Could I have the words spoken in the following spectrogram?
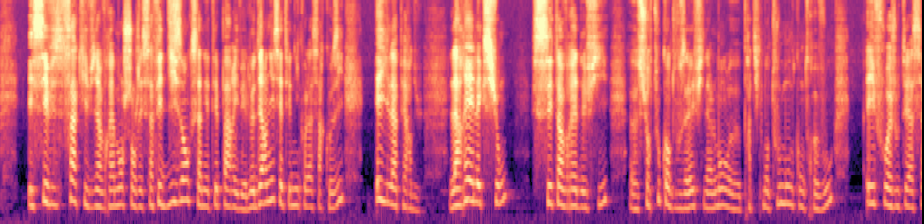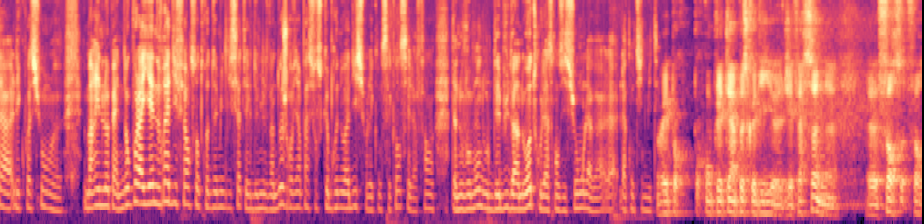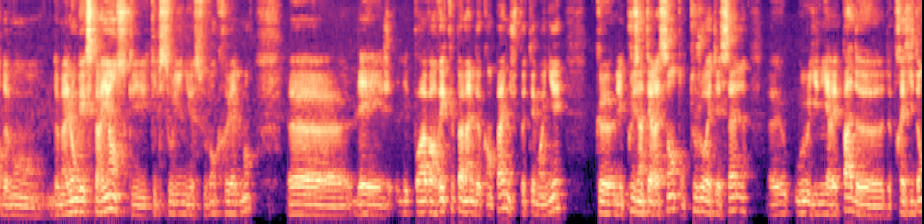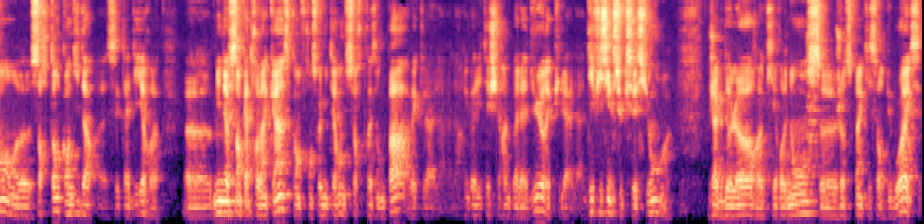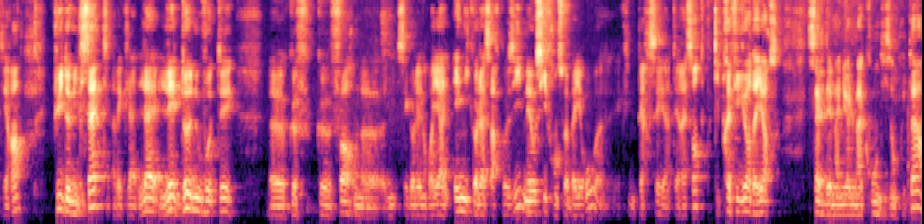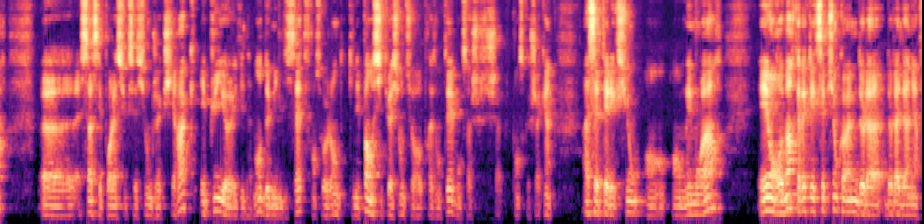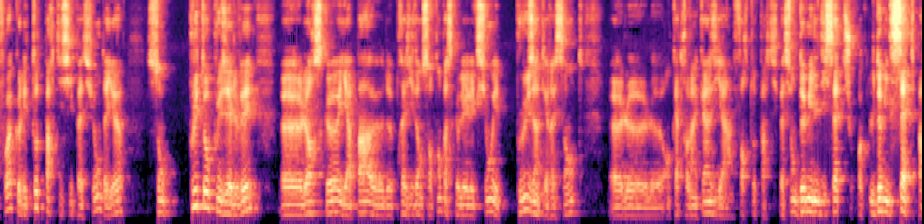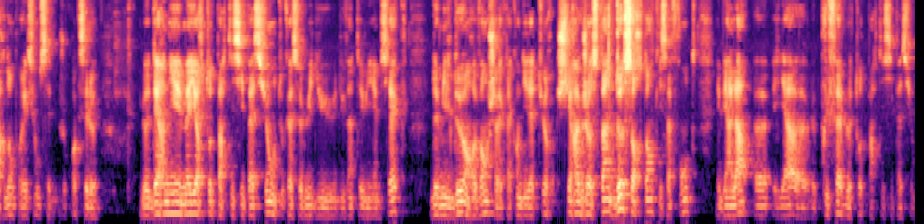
et c'est ça qui vient vraiment changer. Ça fait dix ans que ça n'était pas arrivé. Le dernier, c'était Nicolas Sarkozy, et il a perdu. La réélection, c'est un vrai défi, euh, surtout quand vous avez finalement euh, pratiquement tout le monde contre vous. Et il faut ajouter à ça l'équation euh, Marine Le Pen. Donc voilà, il y a une vraie différence entre 2017 et 2022. Je ne reviens pas sur ce que Bruno a dit sur les conséquences et la fin d'un nouveau monde ou le début d'un autre, ou la transition, la, continuité. Oui, pour, compléter un peu ce que dit Jefferson, fort, de, mon, de ma longue expérience, qu'il souligne souvent cruellement, pour avoir vécu pas mal de campagnes, je peux témoigner que les plus intéressantes ont toujours été celles euh, où il n'y avait pas de, de président euh, sortant candidat, c'est-à-dire euh, 1995, quand François Mitterrand ne se représente pas, avec la, rivalité Chirac-Balladur, et puis la, difficile succession, Jacques Delors qui renonce, Jospin qui sort du bois, etc. Puis 2007, avec les deux nouveautés euh, que forment Ségolène Royal et Nicolas Sarkozy, mais aussi François Bayrou, une percée intéressante, qui préfigure d'ailleurs celle d'Emmanuel Macron dix ans plus tard. Euh, ça, c'est pour la succession de Jacques Chirac. Et puis, euh, évidemment, 2017, François Hollande, qui n'est pas en situation de se représenter. Bon, ça, je, pense que chacun a cette élection en, mémoire. Et on remarque, avec l'exception quand même de la, de la dernière fois, que les taux de participation, d'ailleurs, sont plutôt plus élevés euh, lorsqu'il n'y a pas euh, de président sortant, parce que l'élection est plus intéressante le, le, en 95, il y a un fort taux de participation. 2017, je crois que 2007, pardon, pour l'élection, je crois que c'est le, dernier meilleur taux de participation, en tout cas celui du, du 21e siècle. 2002, en revanche, avec la candidature Chirac-Jospin, deux sortants qui s'affrontent, eh bien là, euh, il y a euh, le plus faible taux de participation.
